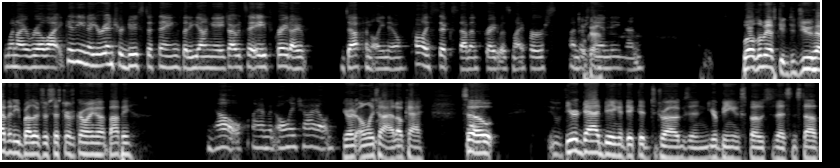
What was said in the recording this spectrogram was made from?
when I realized, because, you know, you're introduced to things at a young age. I would say eighth grade, I definitely knew. Probably sixth, seventh grade was my first understanding. And Well, let me ask you, did you have any brothers or sisters growing up, Bobi? no, I am an only child. You're an only child. Okay. So with your dad being addicted to drugs and you're being exposed to this and stuff,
